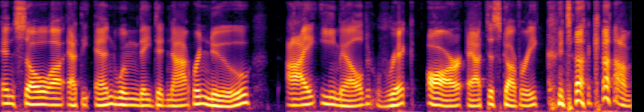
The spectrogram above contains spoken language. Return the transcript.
And so uh, at the end, when they did not renew, I emailed Rick R at discovery.com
